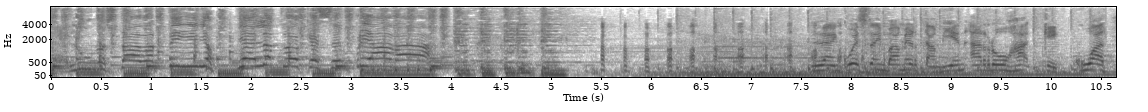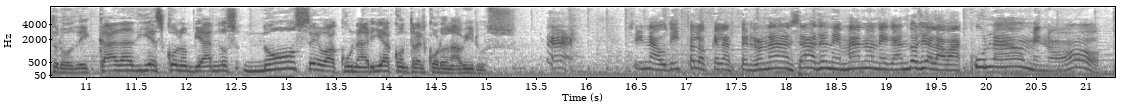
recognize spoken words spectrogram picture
el uno estaba tibio y el otro que se enfriaba. La encuesta Inbamer también arroja que cuatro de cada diez colombianos no se vacunaría contra el coronavirus. Eh, es inaudito lo que las personas hacen, hermano, negándose a la vacuna, hombre, no.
